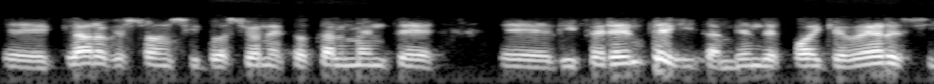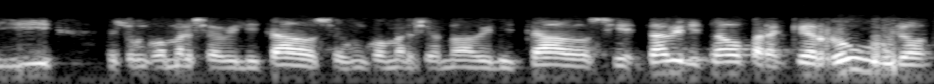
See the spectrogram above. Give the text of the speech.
eh, claro que son situaciones totalmente diferentes y también después hay que ver si es un comercio habilitado, si es un comercio no habilitado, si está habilitado para qué rubro,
